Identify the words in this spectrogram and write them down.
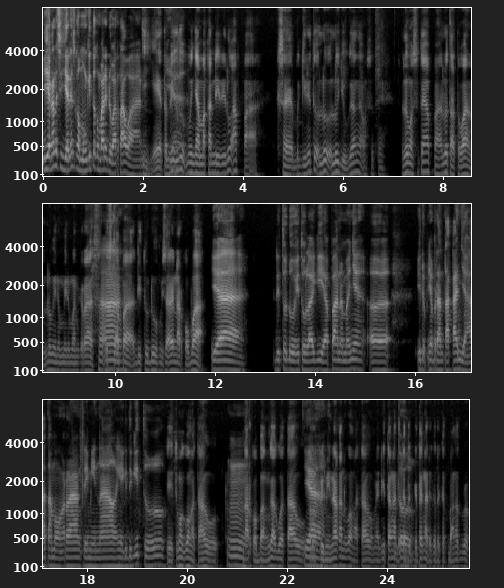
Iya kan si Janis ngomong gitu kemarin di wartawan. Iya, tapi Iya. lu menyamakan diri lu apa? Saya begini tuh lu lu juga nggak maksudnya? Lu maksudnya apa? Lu tatoan, lu minum minuman keras, terus Ha-ha. apa? Dituduh misalnya narkoba. Iya. Dituduh itu lagi apa namanya? eh hidupnya berantakan, jahat sama orang, kriminal, kayak gitu-gitu. Ya itu mah gua nggak tahu. Hmm. Narkoba enggak gua tahu. Iya. Kalau kriminal kan gua nggak tahu. Men kita nggak deket kita nggak deket-deket banget, Bro.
